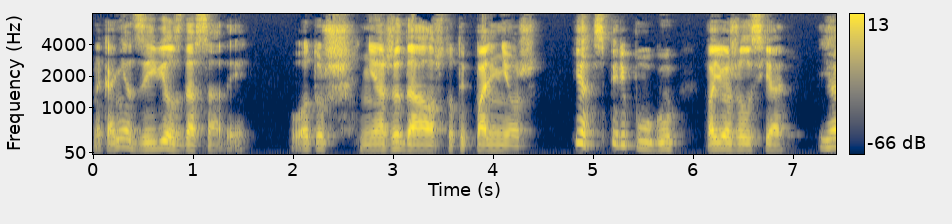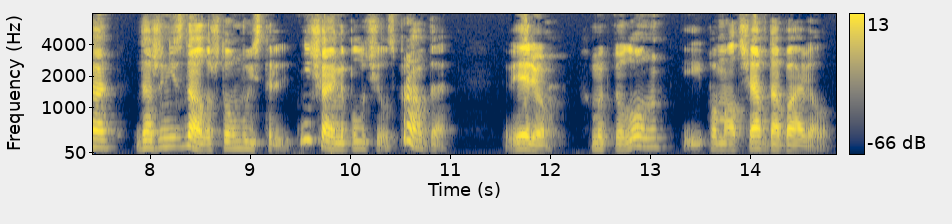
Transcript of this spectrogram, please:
наконец заявил с досадой. «Вот уж не ожидал, что ты пальнешь». «Я с перепугу», — поежилась я. «Я даже не знала, что он выстрелит. Нечаянно получилось, правда». «Верю», — хмыкнул он и, помолчав, добавил.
